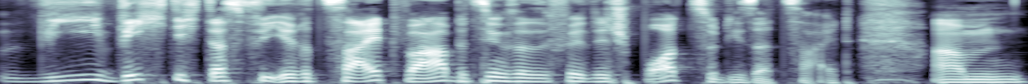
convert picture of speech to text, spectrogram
wie wichtig das für ihre Zeit war, beziehungsweise für den Sport zu dieser Zeit. Ähm,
